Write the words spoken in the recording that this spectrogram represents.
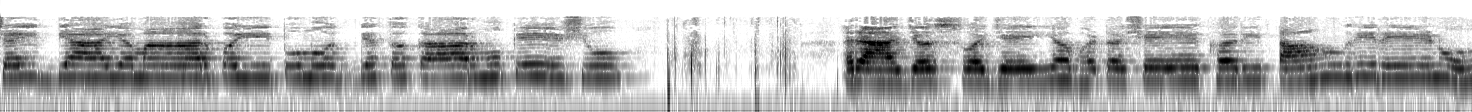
चैद्यायमार्पयितुमुद्यतकार्मुकेषु। राजस्वजेयभटशेखरिताङ्घ्रिरेणुः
